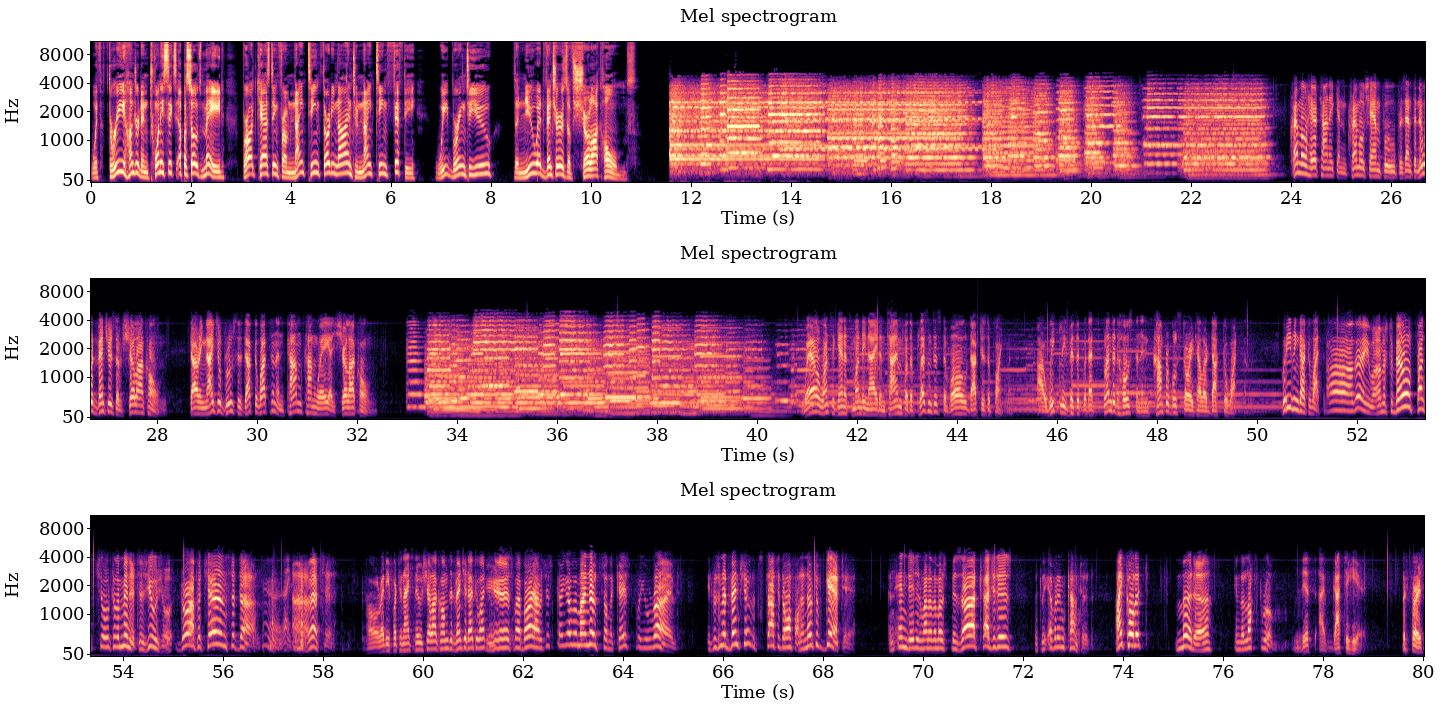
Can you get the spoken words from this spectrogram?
with 326 episodes made, broadcasting from 1939 to 1950, we bring to you The New Adventures of Sherlock Holmes. Kreml Hair Tonic and Kreml Shampoo present the new adventures of Sherlock Holmes, starring Nigel Bruce as Dr. Watson and Tom Conway as Sherlock Holmes. Well, once again, it's Monday night and time for the pleasantest of all doctor's appointments our weekly visit with that splendid host and incomparable storyteller, Dr. Watson. Good evening, Dr. Watson. Ah, there you are, Mr. Bell. Punctual to the minute, as usual. Draw up a chair and sit down. Ah, thank you. Ah, that's it. All ready for tonight's new Sherlock Holmes adventure, Dr. Watson? Yes, my boy, I was just going over my notes on the case before you arrived. It was an adventure that started off on a note of gaiety and ended in one of the most bizarre tragedies that we ever encountered. I call it Murder in the Locked Room. This I've got to hear. But first,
